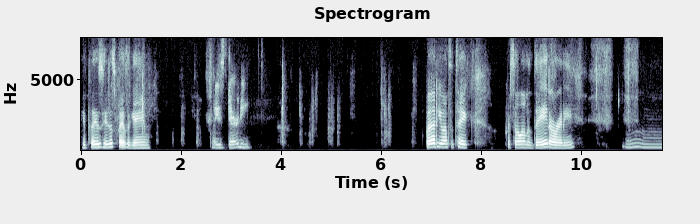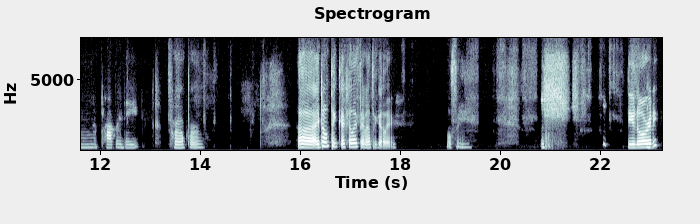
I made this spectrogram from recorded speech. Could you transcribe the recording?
He plays, he just plays a game. Plays dirty. But he wants to take Priscilla on a date already. Mm, a proper date. Proper. Uh, I don't think, I feel like they're not together. We'll see. Mm, Do you know already?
